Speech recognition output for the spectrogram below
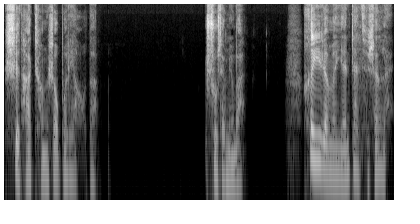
是他承受不了的。属下明白。黑衣人闻言站起身来。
